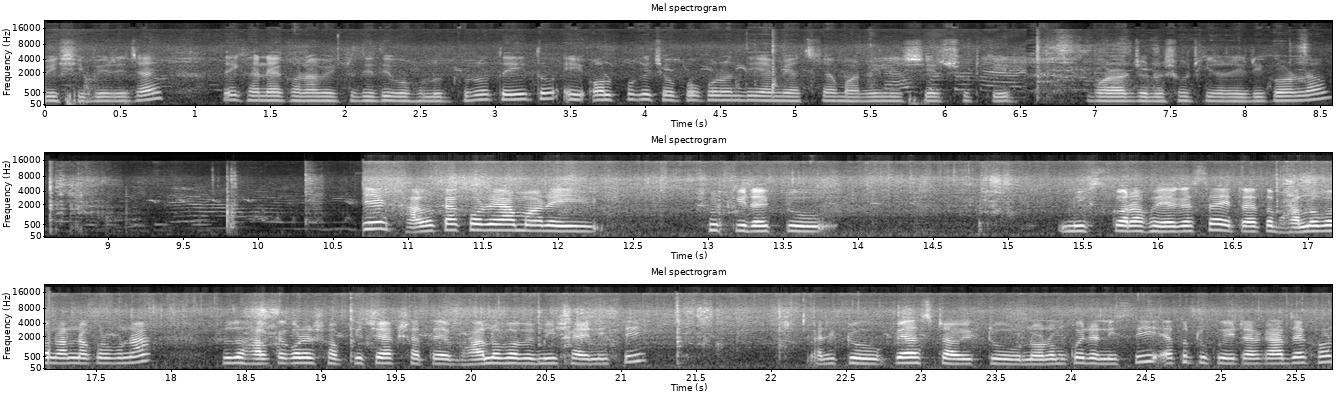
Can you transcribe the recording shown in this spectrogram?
বেশি বেড়ে যায়। তো এখানে এখন আমি একটু দিয়ে দেবো হলুদ গুঁড়ো। তো এই তো এই অল্প কিছু উপকরণ দিয়ে আমি আজকে আমার ইলিশের শুটকির বড়ার জন্য শুটকিটা রেডি করলাম। যে হালকা করে আমার এই শুটকিটা একটু মিক্স করা হয়ে গেছে। এটা তো ভালোভাবে রান্না করব না। শুধু হালকা করে সব কিছু একসাথে ভালোভাবে মিশাই নিছি। আর একটু পেঁয়াজটাও একটু নরম করে নিছি। এতটুকু এটার কাজ এখন।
